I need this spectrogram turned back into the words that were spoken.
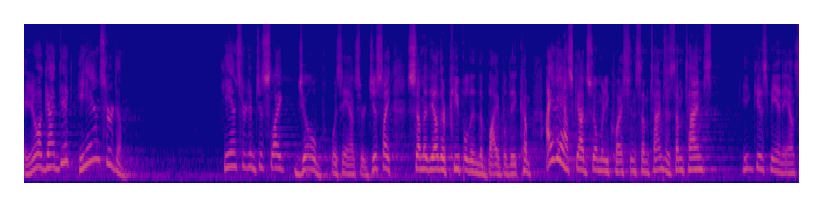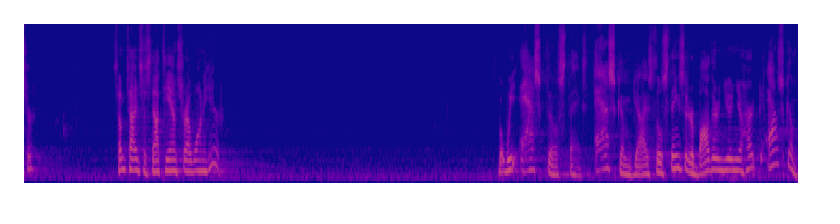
And you know what God did? He answered them. He answered him just like Job was answered, just like some of the other people in the Bible. They come. I've asked God so many questions sometimes, and sometimes he gives me an answer. Sometimes it's not the answer I want to hear. But we ask those things. Ask them, guys. Those things that are bothering you in your heart, ask them.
